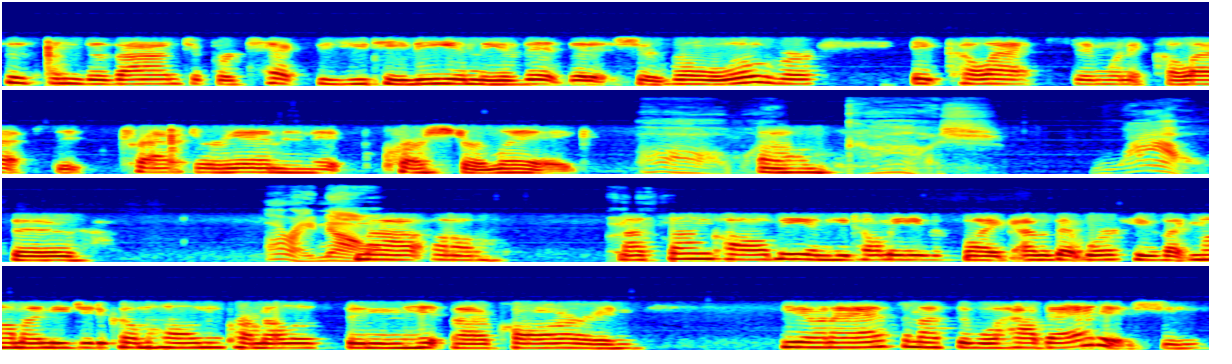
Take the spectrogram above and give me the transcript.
system designed to protect the UTV in the event that it should roll over, it collapsed. And when it collapsed, it trapped her in and it crushed her leg. Oh my um, gosh! Wow. So, all right, now my um, my son called me and he told me he was like, I was at work. He was like, Mom, I need you to come home. Carmela's been hit by a car. And, you know, and I asked him, I said, Well, how bad is she?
